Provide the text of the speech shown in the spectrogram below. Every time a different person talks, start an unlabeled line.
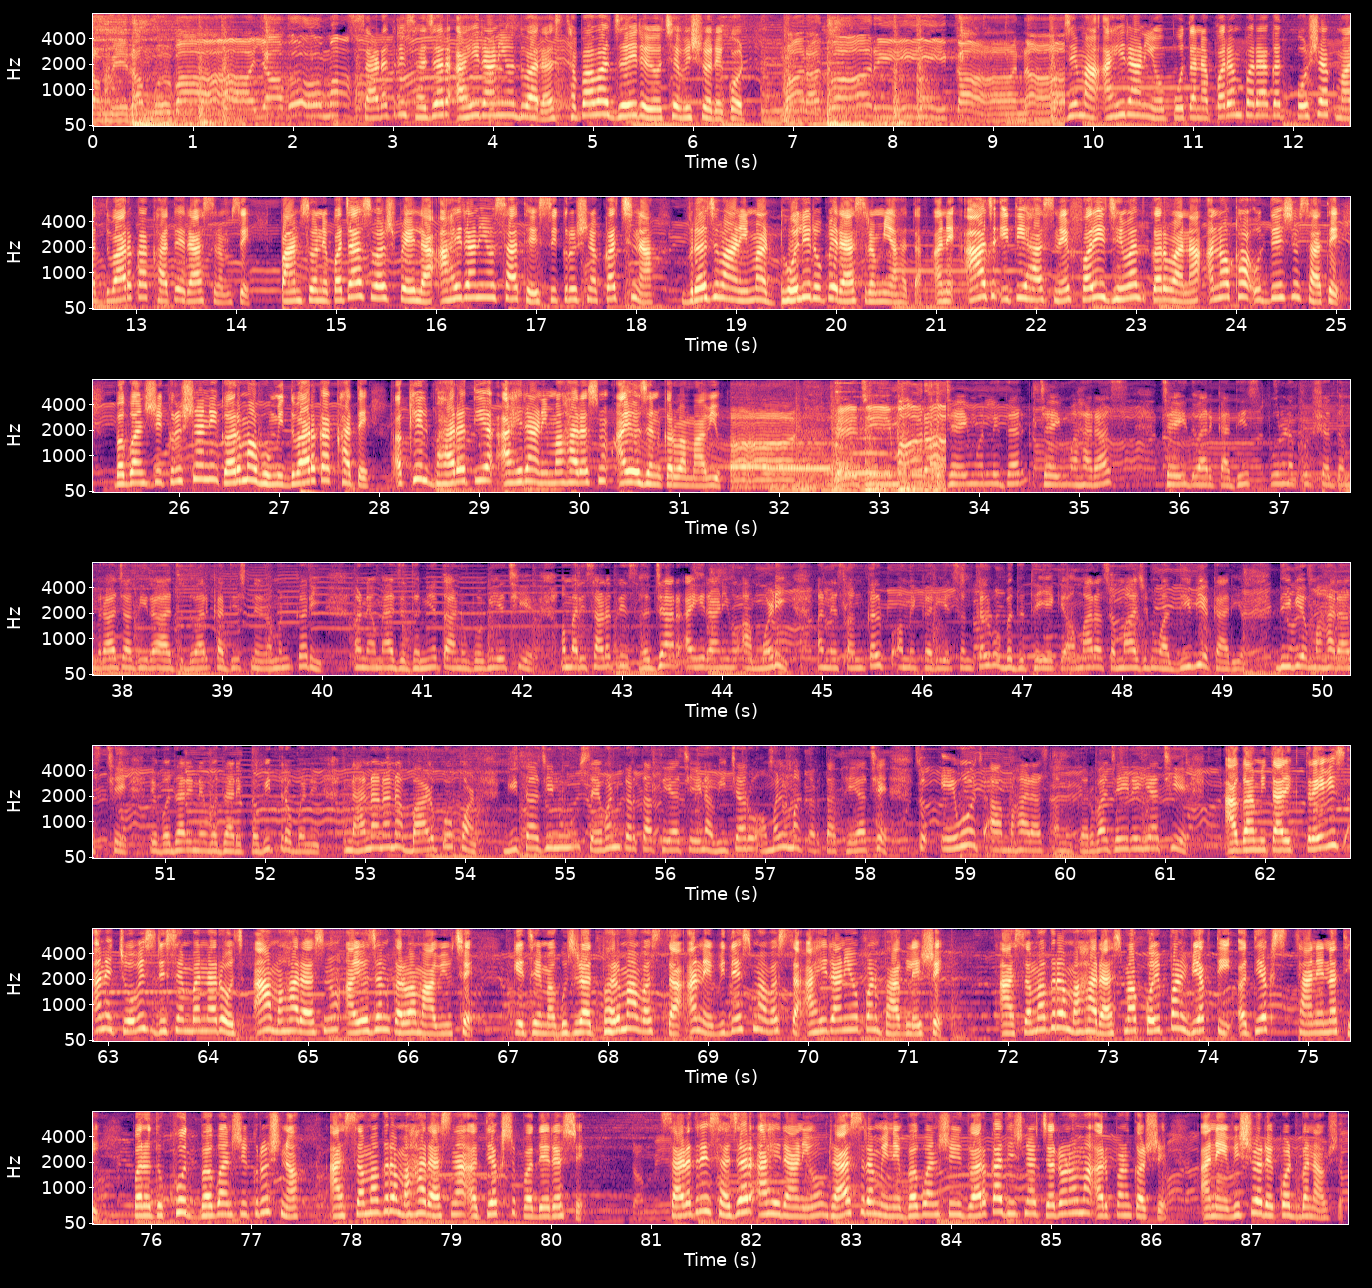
તમે રમવા
સાડત્રીસ હજાર આહિરાણીઓ દ્વારા સ્થપાવા જઈ રહ્યો છે વિશ્વ રેકોર્ડ.
મારા
જેમાં આહિરાણીઓ પોતાના પરંપરાગત પોશાકમાં દ્વારકા ખાતે રાસ રમશે. પાંચસો ને પચાસ વર્ષ પહેલા આહિરાણીઓ સાથે શ્રીકૃષ્ણ કચ્છના વ્રજવાણીમાં ઢોલી રૂપે રાસ રમ્યા હતા અને આ જ ઇતિહાસને ફરી જીવંત કરવાના અનોખા ઉદ્દેશ્ય સાથે ભગવાન શ્રી કૃષ્ણની કર્મભૂમિ દ્વારકા ખાતે અખિલ ભારતીય આહિરાણી મહારસનું આયોજન કરવામાં આવ્યું.
જય મુરલીધર જય મહારાજ. જય દ્વારકાધીશ, પૂર્ણ પુરુષોત્તમ, રાજાધિરાજ દ્વારકાધીશને નમન કરી અને અમે આજે ધન્યતા અનુભવીએ છીએ. અમારી સાડત્રીસ હજાર આહિરાણીઓ આ મળી અને સંકલ્પ અમે કરીએ. સંકલ્પબદ્ધ થઈએ કે અમારા સમાજનું આ દિવ્ય કાર્ય, દિવ્ય મહારાજ છે, એ વધારે ને વધારે પવિત્ર બને. નાના નાના બાળકો પણ ગીતાજીનું સેવન કરતા થયા છે, એના વિચારો અમલમાં કરતા થયા છે. તો એવો જ આ મહારાજ અમે કરવા જઈ રહ્યા છીએ.
આગામી તારીખ ત્રેવીસ અને ચોવીસ ડિસેમ્બરના રોજ આ મહારાસનું આયોજન કરવામાં આવ્યું છે, કે જેમાં ગુજરાતભરમાં વસતા અને વિદેશમાં વસતા આહિરાણીઓ પણ ભાગ લેશે. આ સમગ્ર મહારાસમાં કોઈ પણ વ્યક્તિ અધ્યક્ષ સ્થાને નથી, પરંતુ ખુદ ભગવાન શ્રી કૃષ્ણ આ સમગ્ર મહારાસના અધ્યક્ષ પદે રહેશે. સાડત્રીસ હજાર આહિરાણીઓ રાસ રમીને ભગવાન શ્રી દ્વારકાધીશના ચરણોમાં અર્પણ કરશે અને વિશ્વ રેકોર્ડ બનાવશે.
